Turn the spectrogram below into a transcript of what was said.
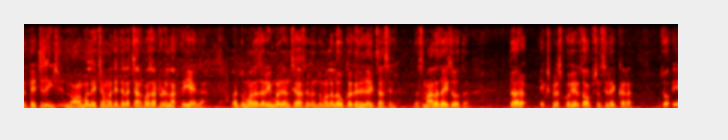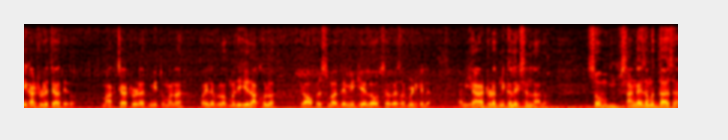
तर त्याचे नॉर्मल याच्यामध्ये त्याला चार पाच आठवडे लागतं यायला. पण तुम्हाला जर इमर्जन्सी असेल आणि तुम्हाला लवकर घरी जायचं असेल जसं मला जायचं होतं तर एक्सप्रेस कुरिअरचा ऑप्शन सिलेक्ट करा. जो एक आठवड्याच्या आत येतो. मागच्या आठवड्यात मी तुम्हाला पहिल्या ब्लॉगमध्ये हे दाखवलं की ऑफिसमध्ये मी गेलो सगळं सबमिट केलं. आणि ह्या आठवड्यात मी कलेक्शनला आलो. सो सांगायचा मुद्दा असा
